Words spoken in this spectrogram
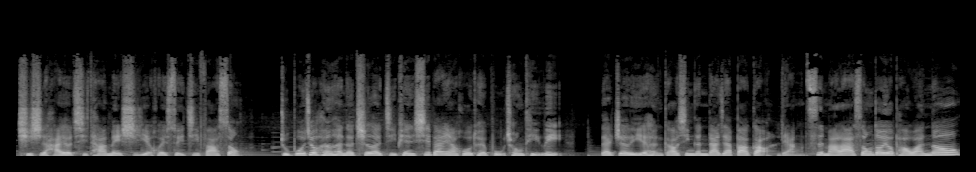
其实还有其他美食也会随机发送。主播就狠狠的吃了几片西班牙火腿补充体力。在这里也很高兴跟大家报告，两次马拉松都有跑完哦。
